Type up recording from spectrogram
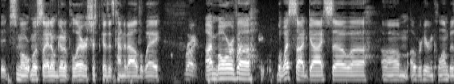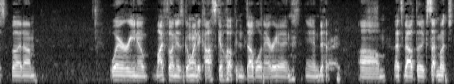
it's more, mostly I don't go to Polaris just because it's kind of out of the way. Right. I'm more of a the West Side guy, so uh, um, over here in Columbus, but um, where you know my fun is going to Costco up in Dublin area, and and uh, right. um, that's about the excitement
